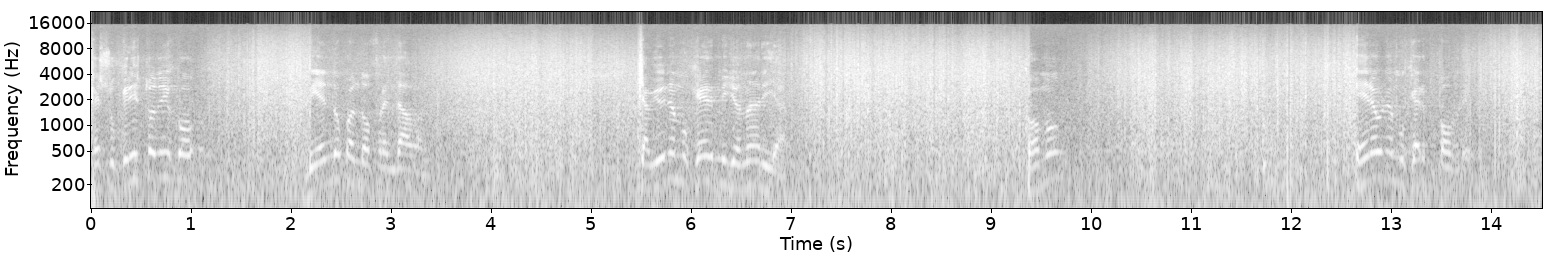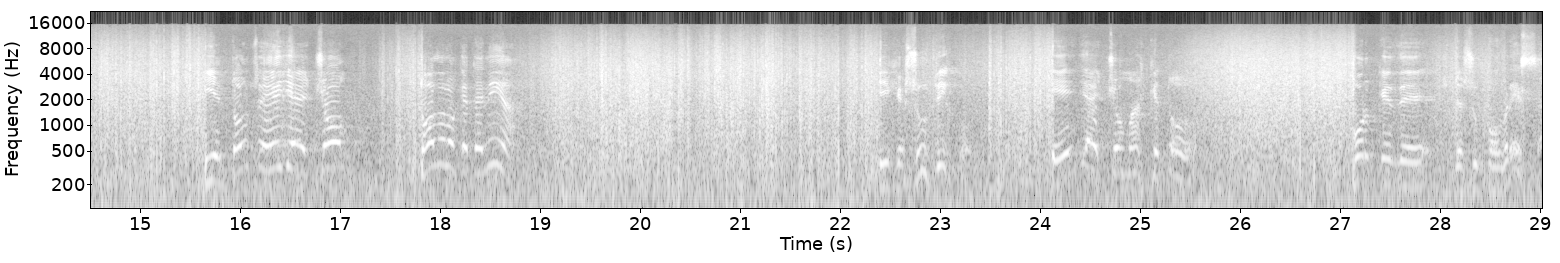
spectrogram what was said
Jesucristo dijo, viendo cuando ofrendaban, que había una mujer millonaria. ¿Cómo? Era una mujer pobre. Y entonces ella echó todo lo que tenía. Y Jesús dijo, ella echó más que todo, porque de, de su pobreza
